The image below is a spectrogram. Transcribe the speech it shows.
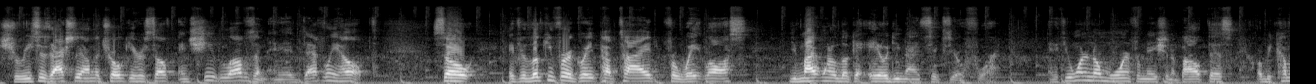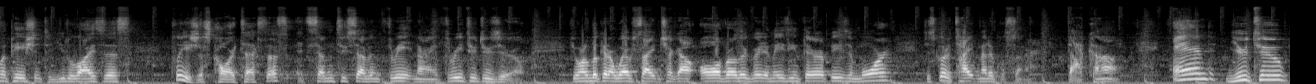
Sharice actually on the troche herself and she loves them and it definitely helped. So if you're looking for a great peptide for weight loss, you might wanna look at AOD 9604. And if you wanna know more information about this or become a patient to utilize this, please just call or text us at 727-389-3220. If you wanna look at our website and check out all of our other great amazing therapies and more, just go to titanmedicalcenter.com. And YouTube,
